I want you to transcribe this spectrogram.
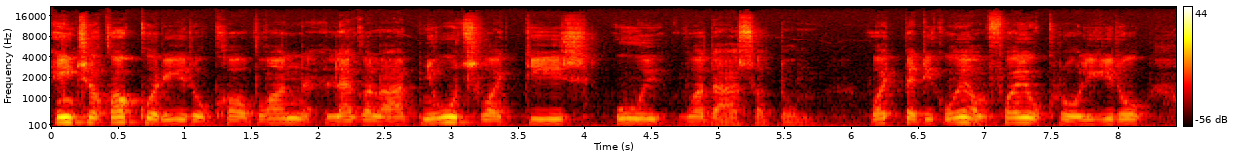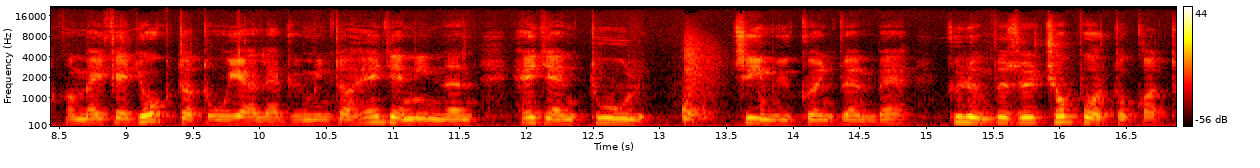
Én csak akkor írok, ha van legalább 8 vagy 10 új vadászatom. Vagy pedig olyan fajokról írok, amelyik egy oktató jellegű, mint a Hegyen innen, Hegyen túl című könyvembe különböző csoportokat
